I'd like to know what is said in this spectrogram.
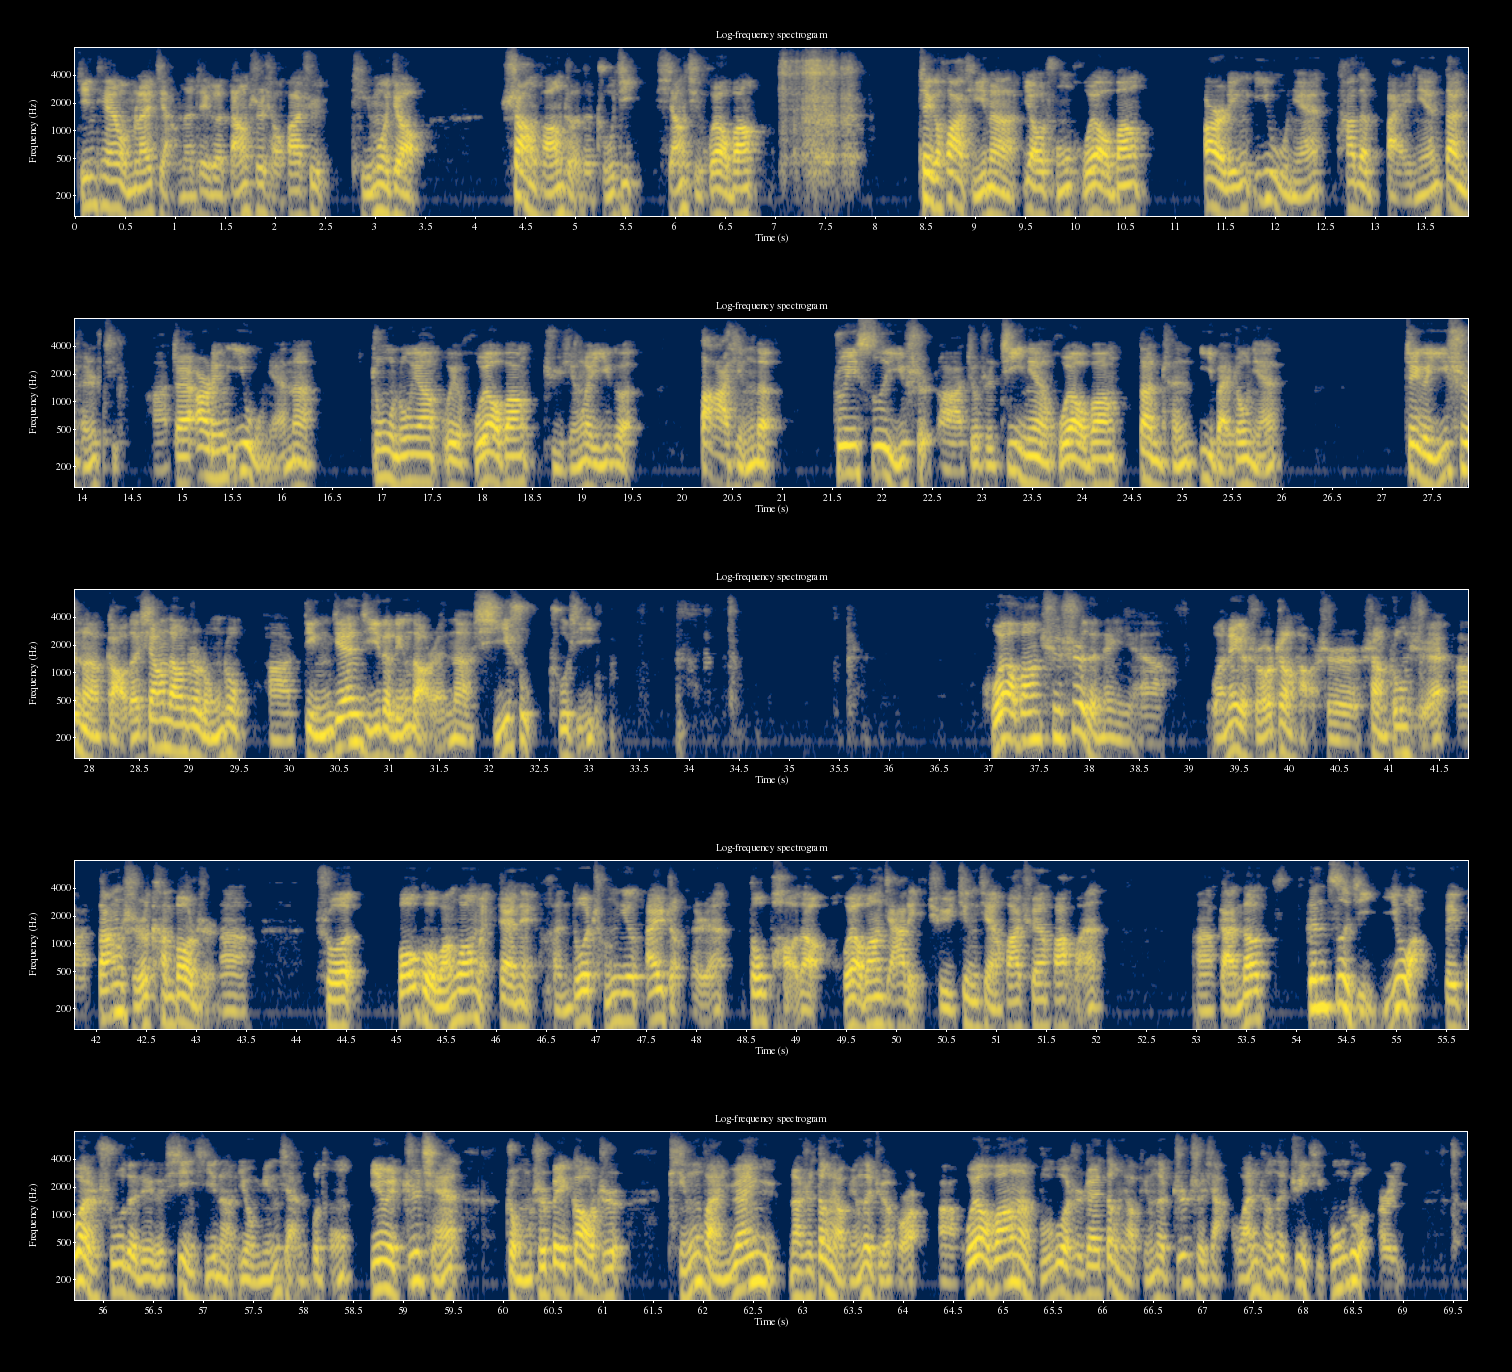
今天我们来讲的这个党史小花絮，题目叫《上访者的足迹》，想起胡耀邦。这个话题呢，要从胡耀邦二零一五年他的百年诞辰起啊。在二零一五年呢，中共中央为胡耀邦举行了一个大型的追思仪式啊，就是纪念胡耀邦诞辰一百周年。这个仪式呢，搞得相当之隆重。啊，顶尖级的领导人呢悉数出席。胡耀邦去世的那一年啊，我那个时候正好是上中学啊。当时看报纸呢，说包括王光美在内，很多曾经挨整的人都跑到胡耀邦家里去敬献花圈、花环，啊，感到跟自己以往被灌输的这个信息呢有明显的不同，因为之前。总是被告知平反冤狱，那是邓小平的绝活啊！胡耀邦呢，不过是在邓小平的支持下完成的具体工作而已。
